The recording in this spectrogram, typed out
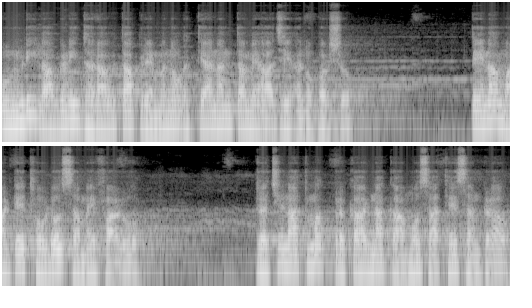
ઊંડી લાગણી ધરાવતા પ્રેમનો અત્યાનંદ તમે આજે અનુભવશો. તેના માટે થોડો સમય ફાળવો. રચનાત્મક પ્રકારના કામો સાથે સંકળાવો.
